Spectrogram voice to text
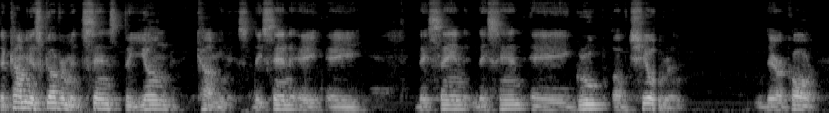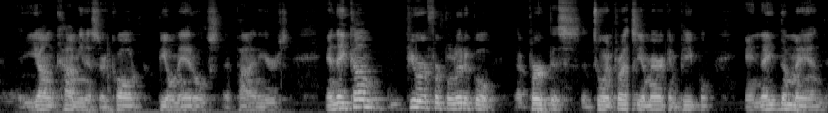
The communist government sends the young communists. They send a, a they send they send a group of children. They are called young communists. They're called pioneros, pioneers, and they come pure for political purpose to impress the American people. And they demand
